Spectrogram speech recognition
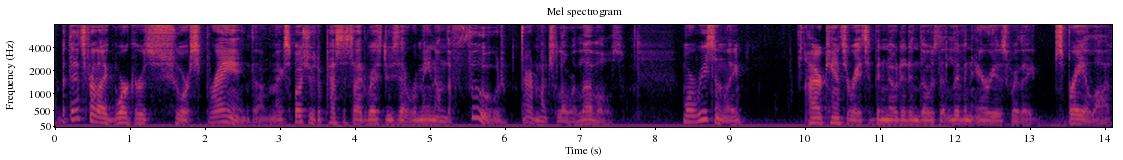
But that's for like workers who are spraying them. Exposure to pesticide residues that remain on the food are at much lower levels. More recently, higher cancer rates have been noted in those that live in areas where they spray a lot.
